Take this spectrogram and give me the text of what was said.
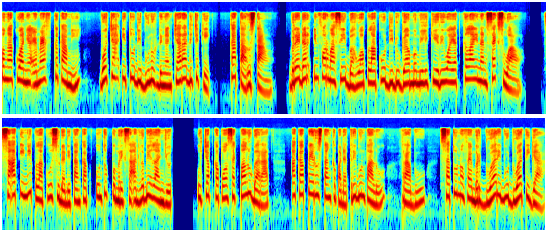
Pengakuannya MF ke kami, bocah itu dibunuh dengan cara dicekik, kata Rustang. Beredar informasi bahwa pelaku diduga memiliki riwayat kelainan seksual. Saat ini pelaku sudah ditangkap untuk pemeriksaan lebih lanjut, ucap Kapolsek Palu Barat, AKP Rustang kepada Tribun Palu, Rabu, 1 November 2023.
